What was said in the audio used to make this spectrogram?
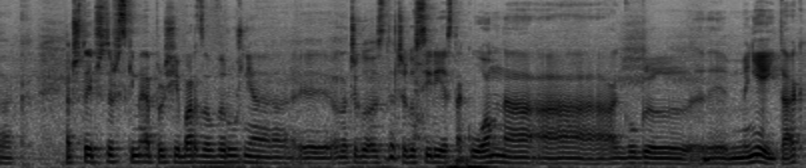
Tak. Znaczy tutaj przede wszystkim Apple się bardzo wyróżnia, y, dlaczego, dlaczego Siri jest tak ułomna, a Google y, mniej, tak?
